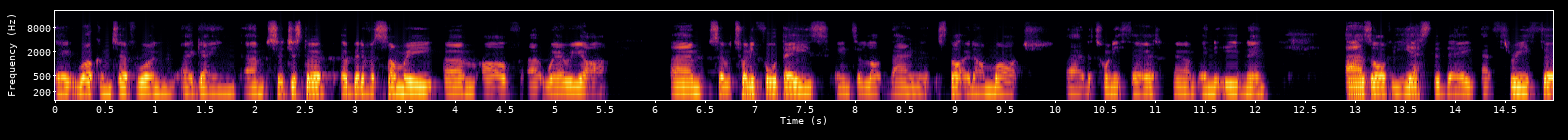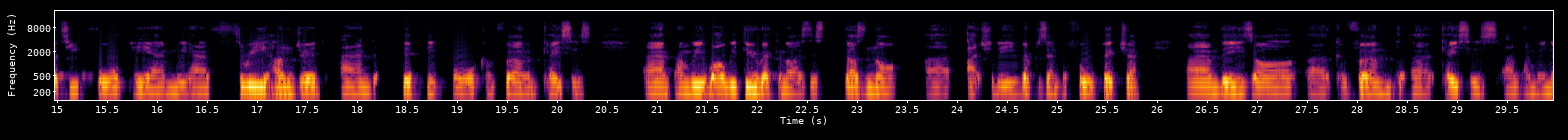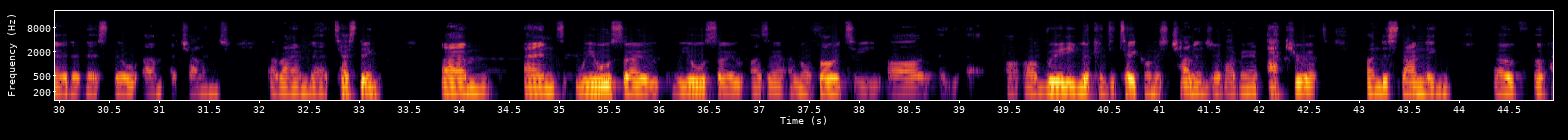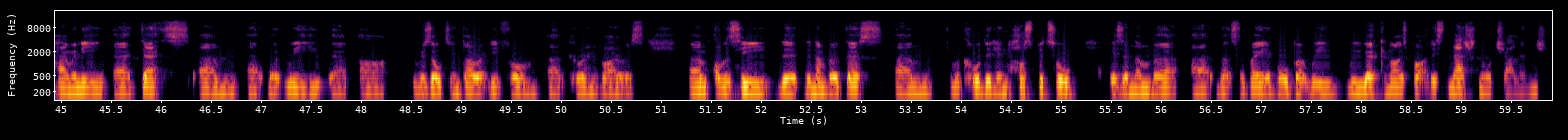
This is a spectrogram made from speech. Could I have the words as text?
welcome to everyone again. Um, so, just a, a, bit of a summary um, of uh, where we are. Um, so, we're 24 days into lockdown. It started on March uh, the 23rd um, in the evening. As of yesterday at 3:34 p.m., we had 354 confirmed cases, um, and we while we do recognise this does not uh, actually represent the full picture. Um, these are uh, confirmed uh, cases, and, and, we know that there's still um, a challenge around uh, testing. Um, and we also, we also, as a, an authority, are are really looking to take on this challenge of having an accurate understanding of of how many uh, deaths um, uh, that we uh, are resulting directly from uh, coronavirus. Um, obviously, the, the number of deaths um, recorded in hospital is a number uh, that's available, but we, we recognize part of this national challenge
